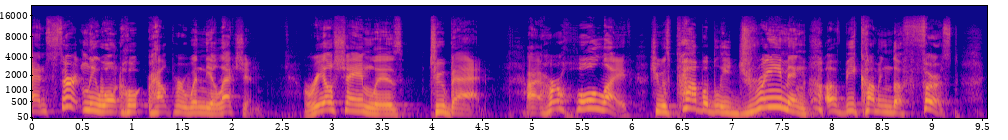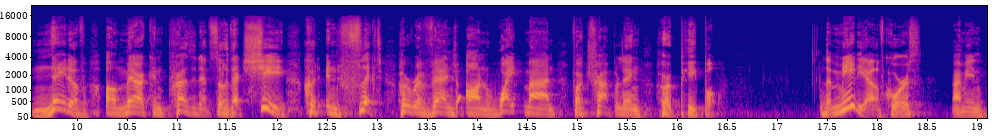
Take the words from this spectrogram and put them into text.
and certainly won't ho- help her win the election. Real shame, Liz. Too bad. Uh, her whole life, she was probably dreaming of becoming the first Native American president so that she could inflict her revenge on white man for trampling her people. The media, of course, I mean,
